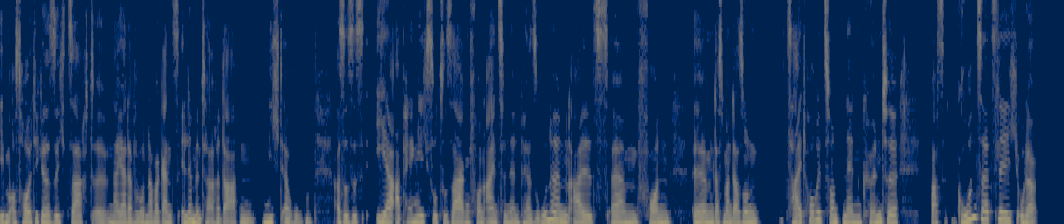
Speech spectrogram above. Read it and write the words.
eben aus heutiger Sicht sagt, äh, naja, da wurden aber ganz elementare Daten nicht erhoben. Also es ist eher abhängig sozusagen von einzelnen Personen als ähm, von, ähm, dass man da so einen Zeithorizont nennen könnte. Was grundsätzlich oder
